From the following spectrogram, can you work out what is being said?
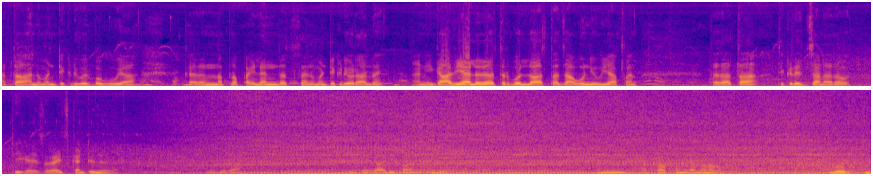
आता हनुमान टेकडीवर बघूया. कारण आपला पहिल्यांदाच हनुमान टेकडीवर आलो आहे आणि गावी आलेलो तर बोललो आता जाऊन येऊया आपण. तर आता तिकडेच जाणार आहोत. ठीक आहे सगळ्याच कंटिन्यू राहा. गाडी पार्क केली आणि आता आपण जाणार आहोत वरती.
